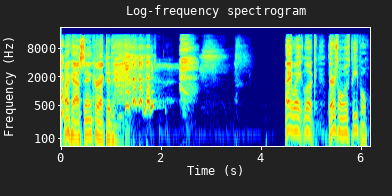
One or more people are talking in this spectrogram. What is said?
okay, I stand corrected. hey, wait, look. There's one with people.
